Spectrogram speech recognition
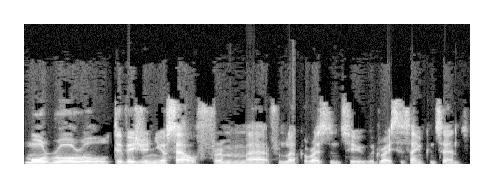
more rural division yourself, from uh, from local residents who would raise the same concerns.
